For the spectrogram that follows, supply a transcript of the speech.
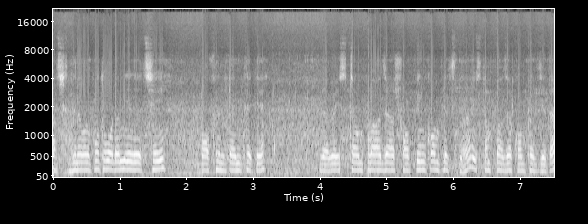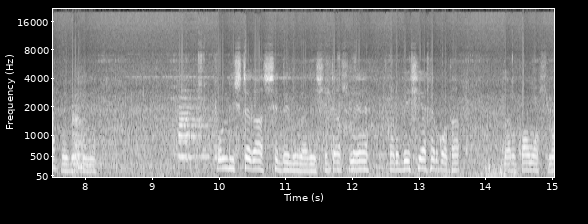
আজকে দিনে আমরা প্রথম অর্ডার নিয়ে যাচ্ছি অফেল টাইম থেকে। যাবে স্টাম্প প্লাজা শপিং কমপ্লেক্স না স্টাম্প প্লাজা কমপ্লেক্স যেটা, ওই বিল্ডিংয়ে চল্লিশ টাকা আসছে ডেলিভারি সেটা আসলে আরও বেশি আসার কথা, তার কম আসলো।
